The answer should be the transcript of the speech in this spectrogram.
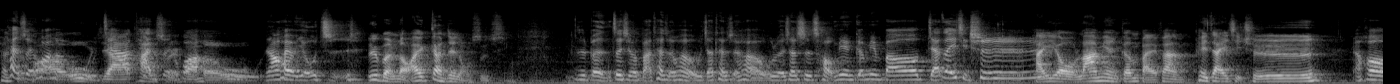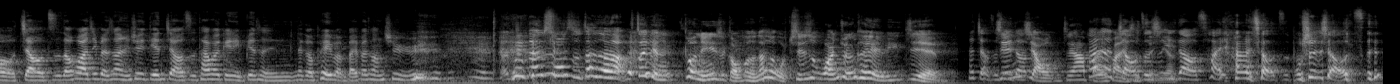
碳水化合物加碳水化合物，然后还有油脂。日本老爱干这种事情。日本最喜欢把碳水化合物加碳水化合物了，像是炒面跟面包夹在一起吃，还有拉面跟白饭配在一起吃。然后饺子的话，基本上你去点饺子，它会给你变成那个配碗白饭上去。但说实在的，这点克宁一直搞不懂，但是我其实完全可以理解。那饺子煎饺加白饭，它的饺子是一道菜，它的饺子不是饺子。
